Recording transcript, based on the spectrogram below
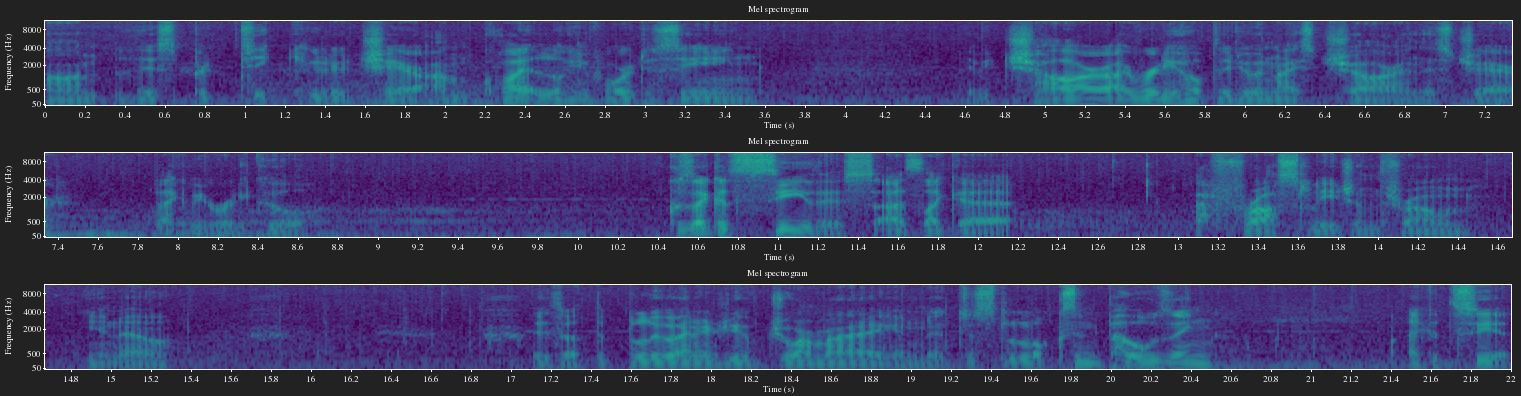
on this particular chair. I'm quite looking forward to seeing Maybe Charr? I really hope they do a nice Charr in this chair. That could be really cool. Because I could see this as like a a Frost Legion throne, you know. It's got the blue energy of Jormag and it just looks imposing. I could see it.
